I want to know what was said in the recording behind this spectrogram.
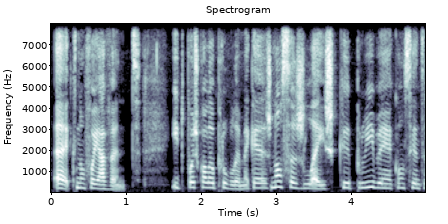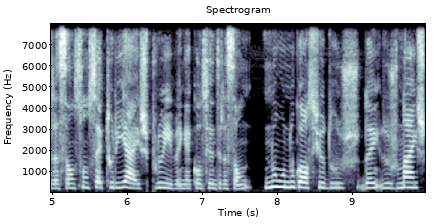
uh, que não foi avante. E depois qual é o problema? É que as nossas leis que proíbem a concentração são setoriais, proíbem a concentração no negócio dos, de, dos jornais,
